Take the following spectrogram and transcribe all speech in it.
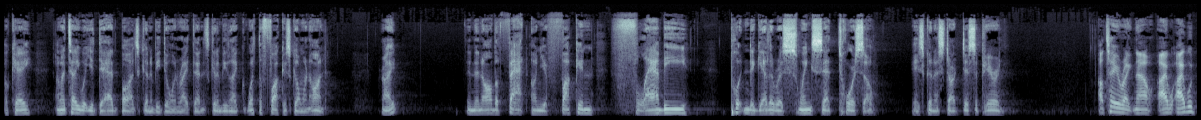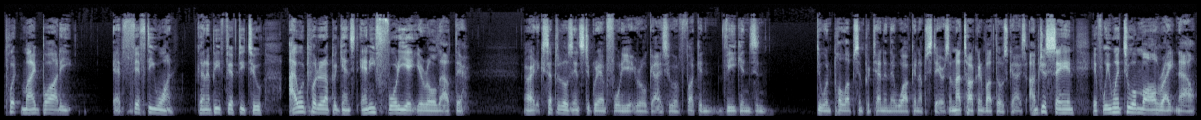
okay, I'm gonna tell you what your dad bod's gonna be doing right then. It's gonna be like, what the fuck is going on, right? And then all the fat on your fucking flabby, putting together a swing set torso is gonna start disappearing. I'll tell you right now, I, I would put my body at 51, gonna be 52. I would put it up against any 48 year old out there. All right, except for those Instagram 48 year old guys who are fucking vegans and doing pull ups and pretending they're walking upstairs. I'm not talking about those guys. I'm just saying if we went to a mall right now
